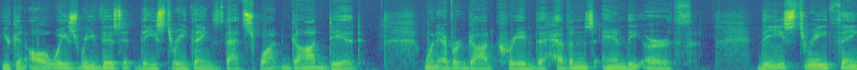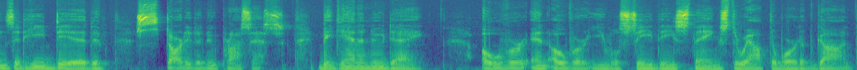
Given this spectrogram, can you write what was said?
you can always revisit these three things. That's what God did whenever God created the heavens and the earth. These three things that He did started a new process, began a new day. Over and over, you will see these things throughout the Word of God.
